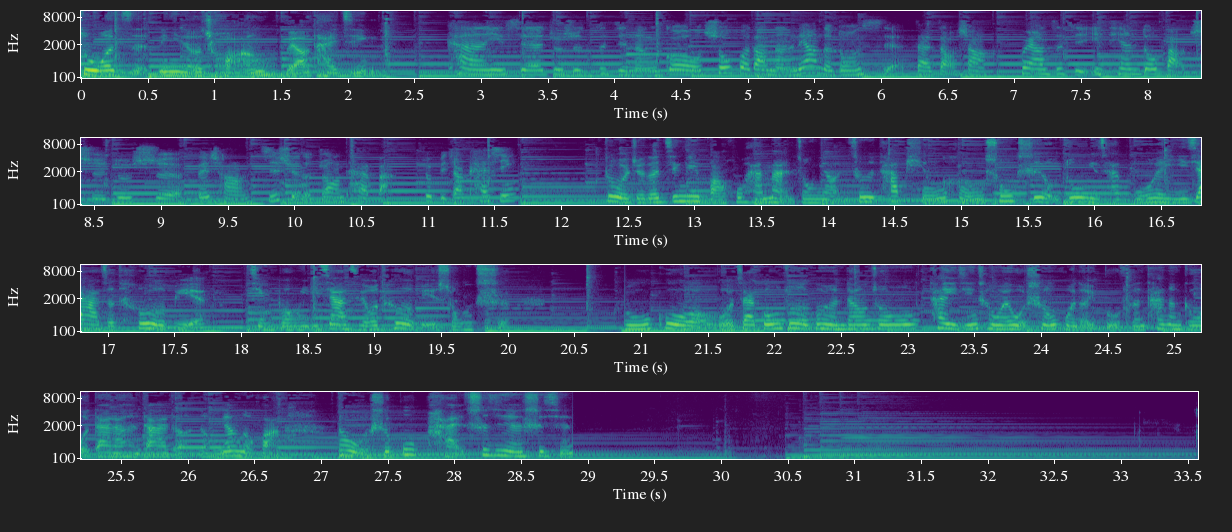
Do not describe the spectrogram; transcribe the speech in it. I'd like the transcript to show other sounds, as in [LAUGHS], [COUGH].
桌子离你的床不要太近。看一些就是自己能够收获到能量的东西，在早上会让自己一天都保持就是非常积雪的状态吧，就比较开心。就我觉得精力保护还蛮重要的，就是它平衡松弛有度，你才不会一下子特别紧绷，一下子又特别松弛。如果我在工作的过程当中，它已经成为我生活的一部分，它能给我带来很大的能量的话，那我是不排斥这件事情。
